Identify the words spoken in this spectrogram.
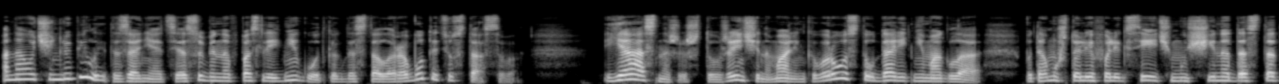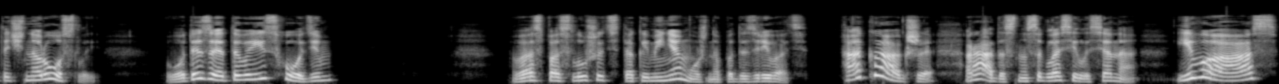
Она очень любила это занятие, особенно в последний год, когда стала работать у Стасова. Ясно же, что женщина маленького роста ударить не могла, потому что Лев Алексеевич мужчина достаточно рослый. Вот из этого и исходим. Вас послушать, так и меня можно подозревать. «А как же!» — радостно согласилась она. «И вас,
